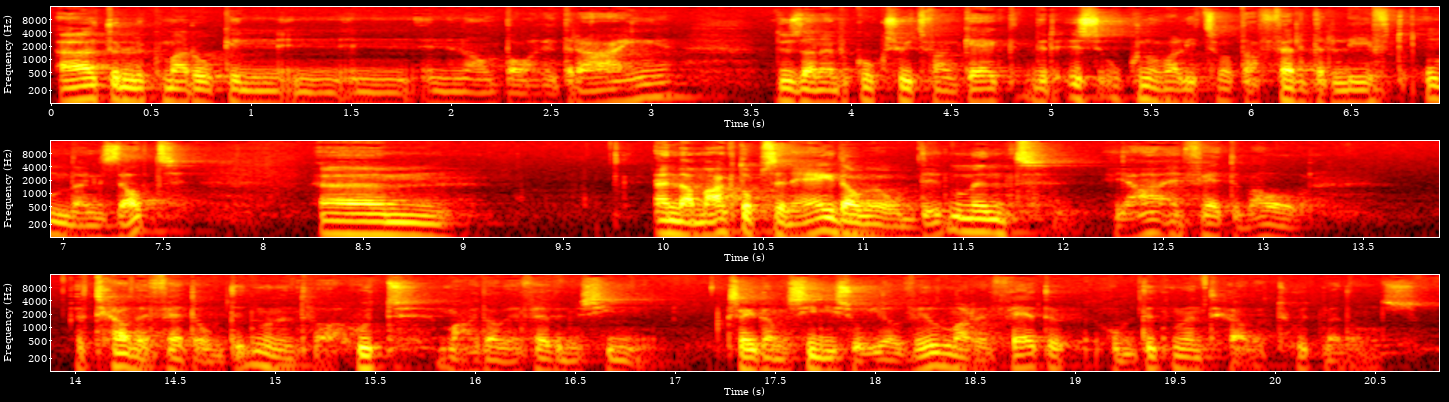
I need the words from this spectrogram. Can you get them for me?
uiterlijk, maar ook in, in, in, in een aantal gedragingen. Dus dan heb ik ook zoiets van, kijk, er is ook nog wel iets wat dat verder leeft, ondanks dat. Ehm, en dat maakt op zijn eigen dat we op dit moment, ja, in feite wel... Het gaat in feite op dit moment wel goed. Mag dat in feite misschien... Ik zeg dat misschien niet zo heel veel, maar in feite, op dit moment gaat het goed met ons.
